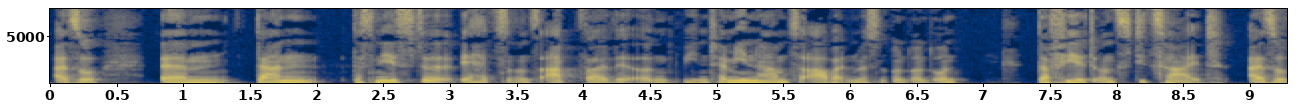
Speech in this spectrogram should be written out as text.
Also ähm, dann das nächste, wir hetzen uns ab, weil wir irgendwie einen Termin haben, zu arbeiten müssen und, und, und. Da fehlt uns die Zeit. Also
